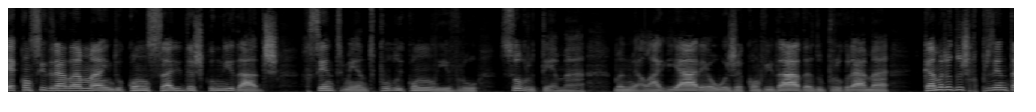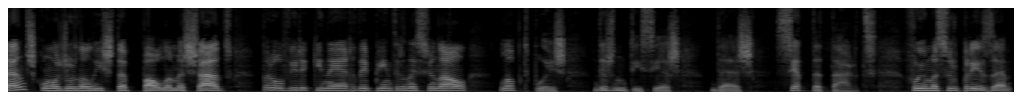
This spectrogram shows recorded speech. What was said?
é considerada a mãe do Conselho das Comunidades. Recentemente publicou um livro sobre o tema. Manuela Aguiar é hoje a convidada do programa Câmara dos Representantes com a jornalista Paula Machado para ouvir aqui na RDP Internacional logo depois das notícias das sete da tarde. Foi uma surpresa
